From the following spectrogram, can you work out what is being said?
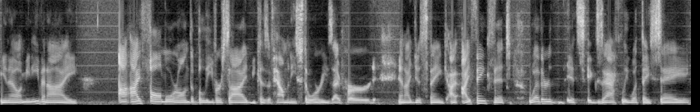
You know, I mean, even I I, I, fall more on the believer side because of how many stories I've heard, and I just think I, I think that whether it's exactly what they say,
